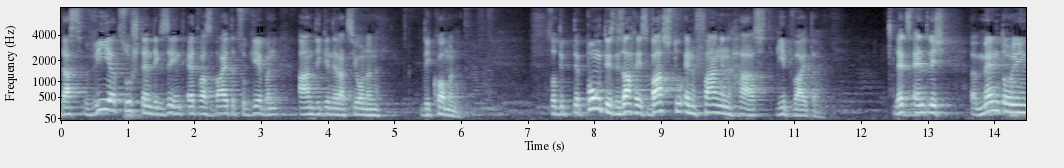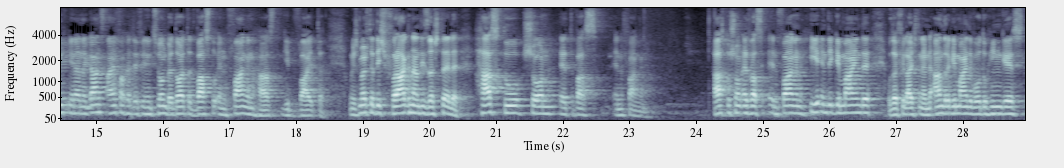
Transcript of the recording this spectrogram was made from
dass wir zuständig sind, etwas weiterzugeben an die Generationen, die kommen. So, die, der Punkt ist, die Sache ist, was du empfangen hast, gib weiter. Letztendlich Mentoring in einer ganz einfachen Definition bedeutet, was du empfangen hast, gib weiter. Und ich möchte dich fragen an dieser Stelle, hast du schon etwas empfangen? Hast du schon etwas empfangen hier in die Gemeinde oder vielleicht in eine andere Gemeinde, wo du hingehst?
